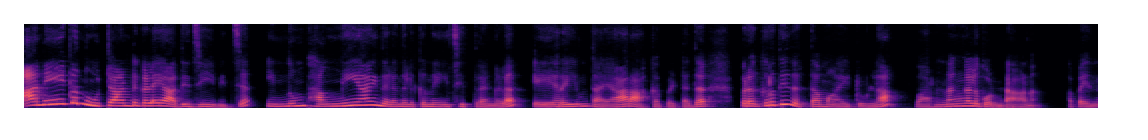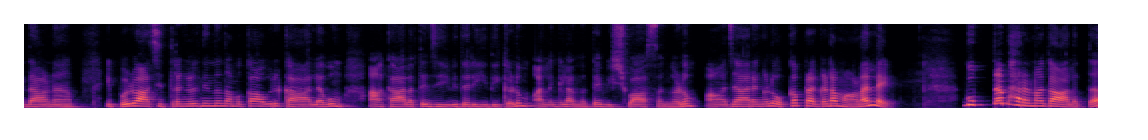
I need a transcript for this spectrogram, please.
അനേക നൂറ്റാണ്ടുകളെ അതിജീവിച്ച് ഇന്നും ഭംഗിയായി നിലനിൽക്കുന്ന ഈ ചിത്രങ്ങൾ ഏറെയും തയ്യാറാക്കപ്പെട്ടത് പ്രകൃതിദത്തമായിട്ടുള്ള വർണങ്ങൾ കൊണ്ടാണ്. അപ്പം എന്താണ്? ഇപ്പോഴും ആ ചിത്രങ്ങളിൽ നിന്ന് നമുക്ക് ആ ഒരു കാലവും ആ കാലത്തെ ജീവിത രീതികളും അല്ലെങ്കിൽ അന്നത്തെ വിശ്വാസങ്ങളും ആചാരങ്ങളും ഒക്കെ പ്രകടമാണല്ലേ? ഗുപ്ത ഭരണകാലത്ത്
